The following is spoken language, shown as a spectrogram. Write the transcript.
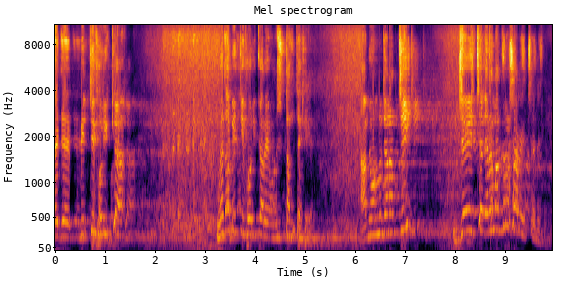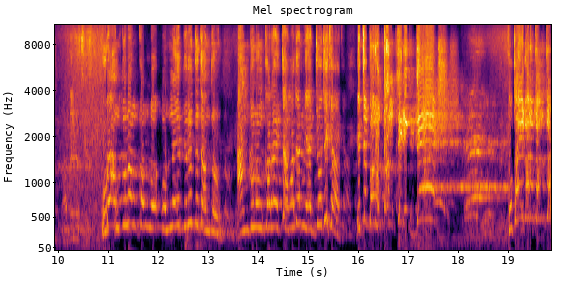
এই যে বৃত্তি পরীক্ষা, মেধাবৃত্তি পরীক্ষার অনুষ্ঠান থেকে আমি অন্য জানাচ্ছি, যে ছেলে এরা মাদ্রাসার ছেলে ওরা আন্দোলন করল, অন্যায়ের বিরুদ্ধে আন্দোলন। আন্দোলন করা এটা আমাদের ন্যায্য অধিকার। এটা গণতান্ত্রিক দেশ। কোথায় গণতন্ত্র?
